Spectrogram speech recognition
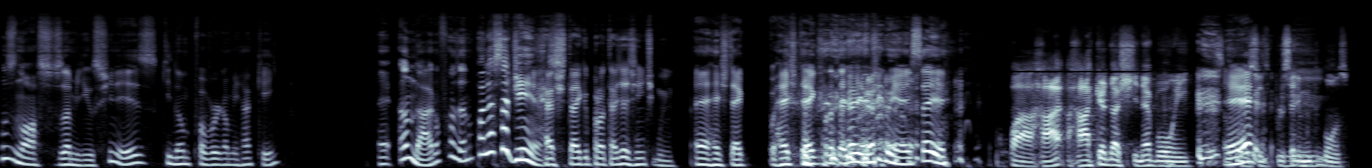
os nossos amigos chineses, que não, por favor, não me hackeiem, é, andaram fazendo palhaçadinha. Hashtag protege a gente, Gwen. É, hashtag, hashtag protege a gente, Gwen. É isso aí. Opa, ha hacker da China é bom, hein? São é? conhecidos por serem muito bons.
